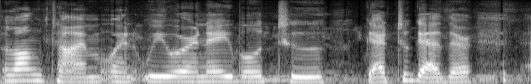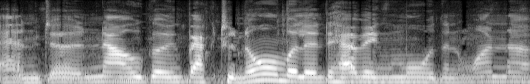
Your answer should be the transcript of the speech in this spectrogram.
a long time when we were unable to get together and uh, now going back to normal and having more than one uh,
